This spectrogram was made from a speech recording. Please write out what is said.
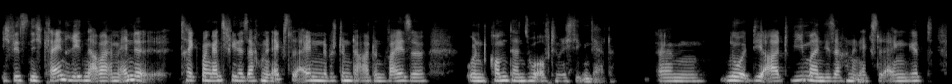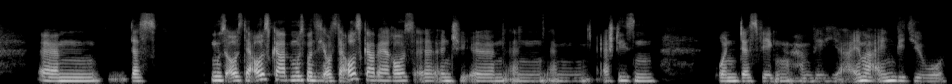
ich will es nicht kleinreden, aber am Ende trägt man ganz viele Sachen in Excel ein, in eine bestimmte Art und Weise und kommt dann so auf den richtigen Wert. Ähm, nur die Art, wie man die Sachen in Excel eingibt, ähm, das muss aus der Ausgabe, muss man sich aus der Ausgabe heraus äh, äh, äh, erschließen. Und deswegen haben wir hier einmal ein Video,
